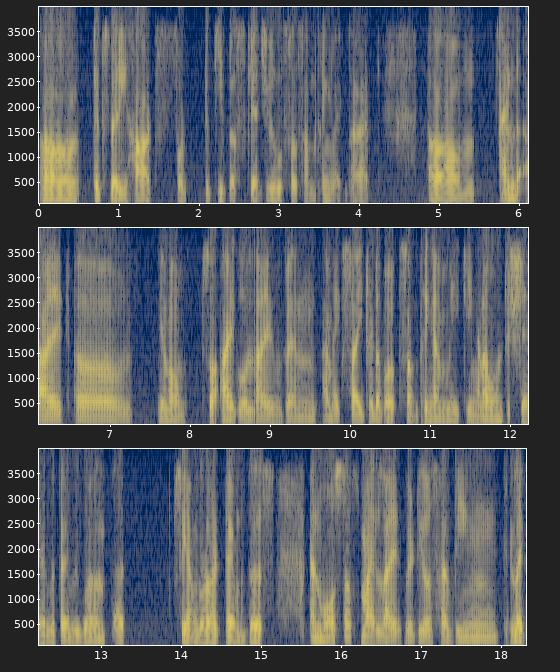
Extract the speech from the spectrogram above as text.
Uh, it's very hard for to keep a schedule for something like that. Um, and I, uh, you know, so I go live when I'm excited about something I'm making and I want to share with everyone that, see, I'm going to attempt this. And most of my live videos have been, like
